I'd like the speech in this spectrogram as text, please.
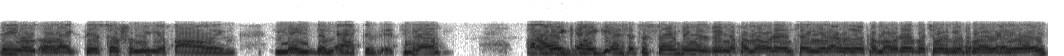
field, or like their social media following made them activists. You know. I, mm-hmm. I guess it's the same thing as being a promoter and saying you're not really a promoter, but you want to be a promoter anyways.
